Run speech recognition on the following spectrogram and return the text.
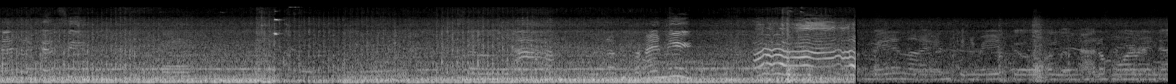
And the cozy. So yeah, nothing behind me. Ah! I'm waiting in line, getting ready to go on the Matterhorn right now.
